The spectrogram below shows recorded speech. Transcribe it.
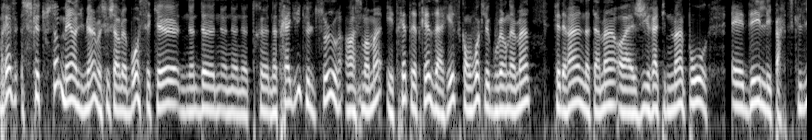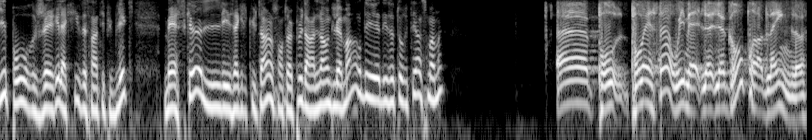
Bref, ce que tout ça met en lumière, M. Charlebois, c'est que notre, agriculture en ce moment est très, très, très à risque. On voit que le gouvernement fédéral, notamment, a agi rapidement pour aider les particuliers, pour gérer la crise de santé publique. Mais est-ce que les agriculteurs sont un peu dans l'angle mort des, autorités en ce moment? Euh, pour pour l'instant, oui, mais le, gros problème,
